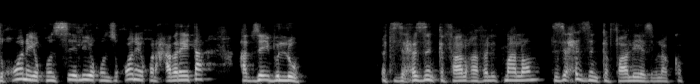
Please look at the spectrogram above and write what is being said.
ዝኾነ ይኹን ስእሊ ይኹን ዝኾነ ይኹን ሓበሬታ ኣብ ዘይብሉ እቲ ዝሕዝን ክፋሉ ከፈሊጥማ ኣለዎም እቲ ዝሕዝን ክፋሉ እየ ዝብለኩም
